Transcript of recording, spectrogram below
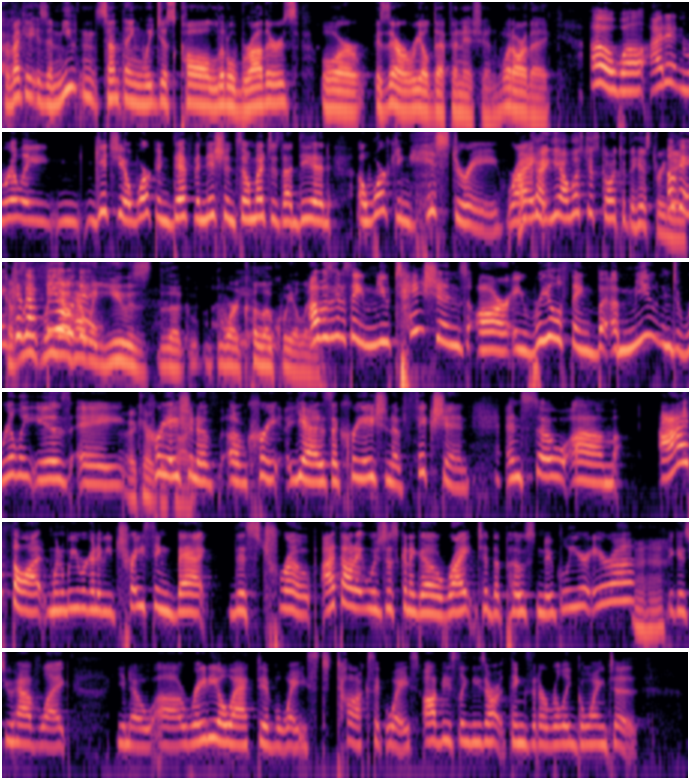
Rebecca, is a mutant something we just call little brothers, or is there a real definition? What are they? Oh, well, I didn't really get you a working definition so much as I did a working history, right? Okay, yeah, let's just go into the history then, Okay, because 'cause we, I we know feel how we use the word colloquially. I was going to say mutations are a real thing, but a mutant really is a, A creation type. of of cre- yeah, it's a creation of fiction. And so um I thought when we were going to be tracing back this trope, I thought it was just going to go right to the post-nuclear era Mm-hmm. because you have like you know, uh, radioactive waste, toxic waste. Obviously, these aren't things that are really going to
